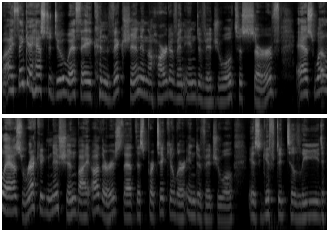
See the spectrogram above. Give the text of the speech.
Well, I think it has to do with a conviction in the heart of an individual to serve, as well as recognition by others that this particular individual is gifted to lead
